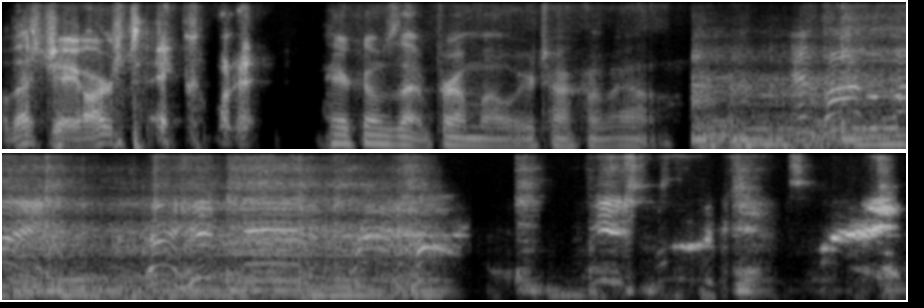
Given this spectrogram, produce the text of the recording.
that's JR's take on it. Here comes that promo we were talking about. And by the way, the hitman Bret Hart is on his way.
